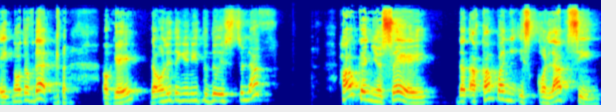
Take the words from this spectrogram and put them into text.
Take note of that, okay? The only thing you need to do is to laugh. How can you say that a company is collapsing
